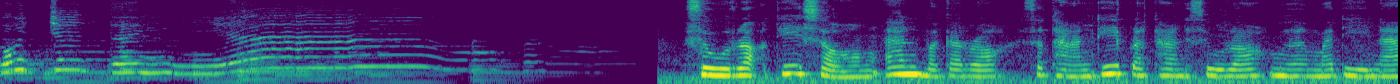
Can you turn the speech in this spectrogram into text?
حجة يا สุเราะห์ที่สองอันบากะราะห์สถานที่ประธานสุเราะห์เมืองมะดีนะ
